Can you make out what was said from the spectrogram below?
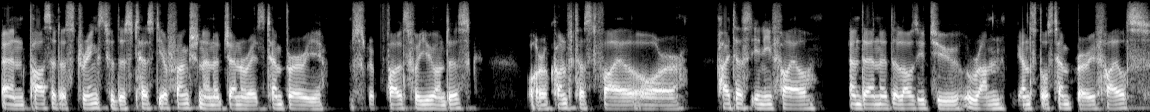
and pass it as strings to this testdir function, and it generates temporary script files for you on disk, or a conftest file, or PyTest ini file, and then it allows you to run against those temporary files,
